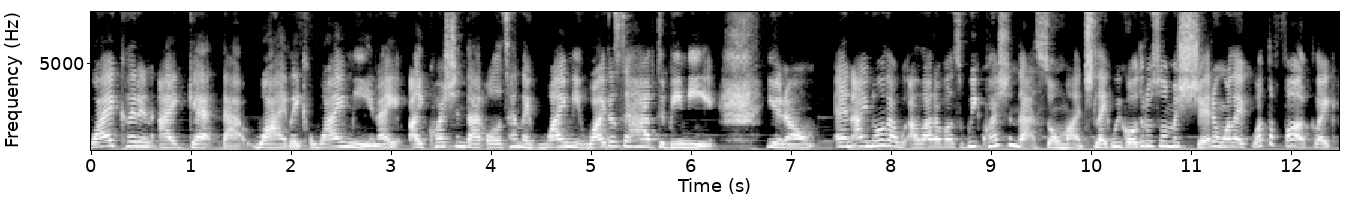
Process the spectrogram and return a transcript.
why couldn't i get that? Why? Like why me? And i i question that all the time like why me? Why does it have to be me? You know? And i know that a lot of us we question that so much. Like we go through so much shit and we're like what the fuck? Like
